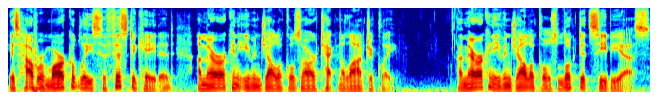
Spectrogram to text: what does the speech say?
is how remarkably sophisticated American evangelicals are technologically. American evangelicals looked at CBS,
